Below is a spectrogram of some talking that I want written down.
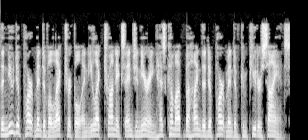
The new Department of Electrical and Electronics Engineering has come up behind the Department of Computer Science.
